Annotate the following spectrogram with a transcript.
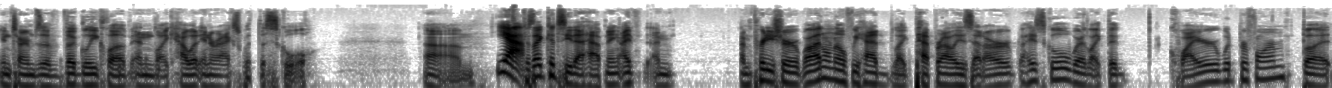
in terms of the Glee Club and like how it interacts with the school. Um, yeah because I could see that happening. I I'm I'm pretty sure. Well, I don't know if we had like pep rallies at our high school where like the choir would perform, but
